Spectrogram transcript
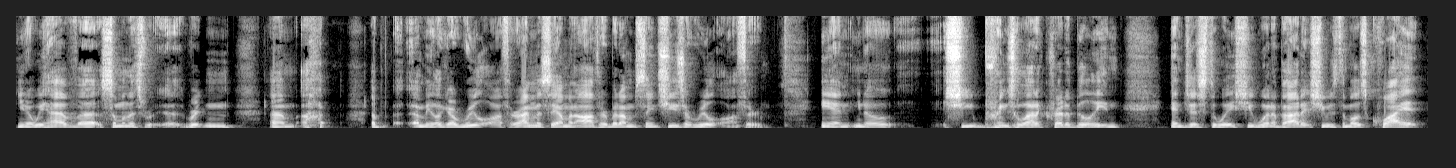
you know, we have uh, someone that's uh, written, um, mean, like a real author. I'm gonna say I'm an author, but I'm saying she's a real author, and you know, she brings a lot of credibility and and just the way she went about it. She was the most quiet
